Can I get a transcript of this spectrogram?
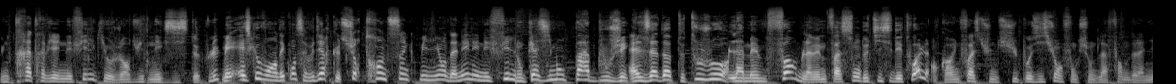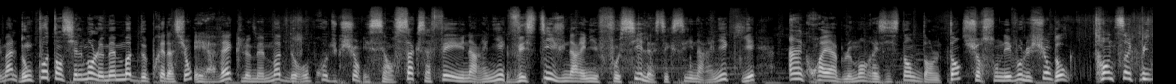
une très très vieille néphile qui aujourd'hui n'existe plus. Mais est-ce que vous vous rendez compte, ça veut dire que sur 35 millions d'années, les néphiles n'ont quasiment pas bougé. Elles adoptent toujours la même forme, la même façon de tisser des toiles. Encore une fois, c'est une supposition en fonction de la forme de l'animal. Donc potentiellement le même mode de prédation et avec le même mode de reproduction. Et c'est en ça que ça fait une araignée vestige, une araignée fossile, c'est que c'est une araignée qui est incroyablement résistante dans le temps sur son évolution. Donc 35 000...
